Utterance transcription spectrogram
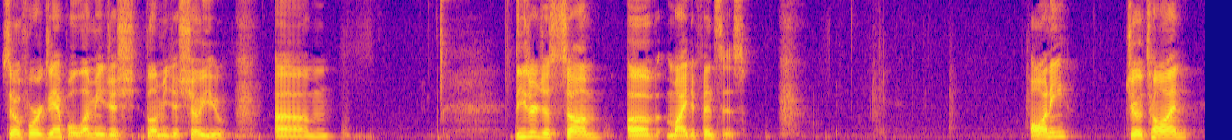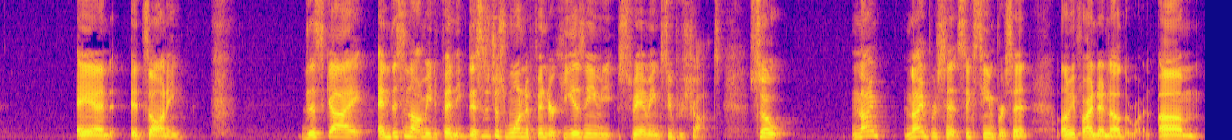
so for example, let me just let me just show you. Um, these are just some of my defenses. Ani, Jotan, and Itzani this guy, and this is not me defending. This is just one defender. He isn't even spamming super shots. So nine nine percent, sixteen percent. Let me find another one. Um,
